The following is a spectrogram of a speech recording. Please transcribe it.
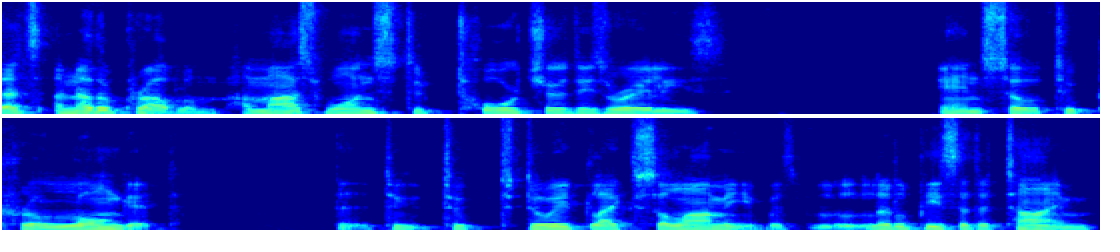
that's another problem. Hamas wants to torture the Israelis and so to prolong it to, to, to do it like salami with little piece at a time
